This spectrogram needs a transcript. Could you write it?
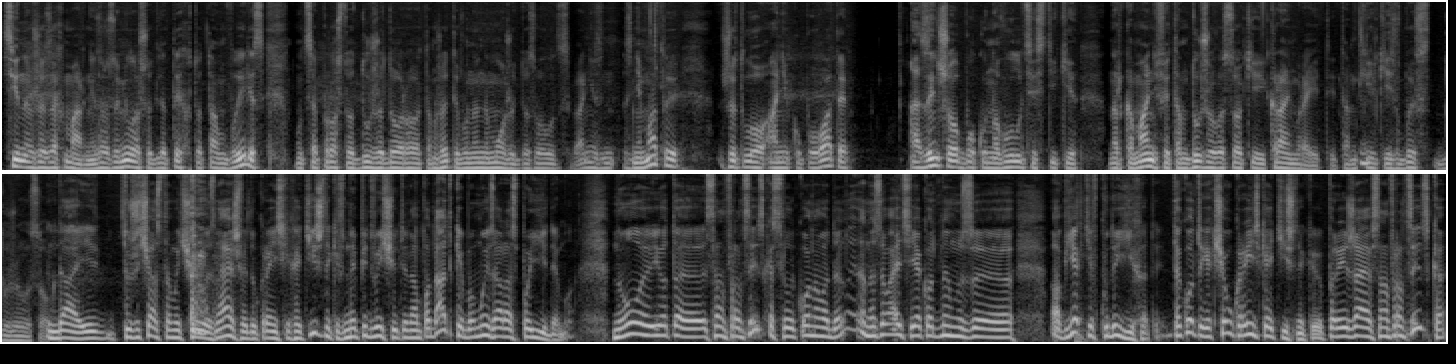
ціни вже захмарні. Зрозуміло, що для тих, хто там виріс, ну це просто дуже дорого там жити. Вони не можуть дозволити себе ані знімати житло, ані купувати. А з іншого боку, на вулиці стільки наркоманів, і там дуже високий crime rate, і там кількість вбивств дуже висока. Да, і дуже часто ми чули, знаєш, від українських айтішників, не підвищуйте нам податки, бо ми зараз поїдемо. Ну і от е, Сан-Франциско, Силиконова долина називається як одним з е, об'єктів, куди їхати. Так от, якщо український айтішник переїжджає в Сан-Франциско,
